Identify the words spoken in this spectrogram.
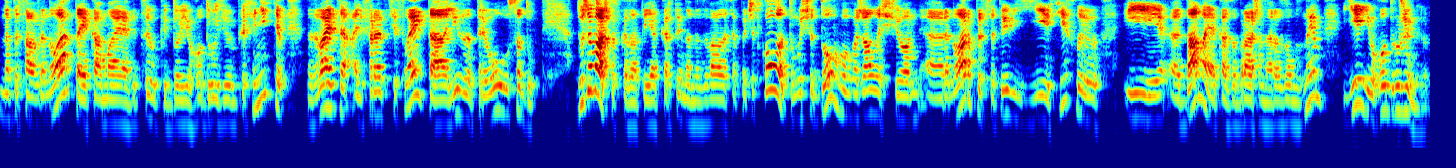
написав Ренуар, та яка має відсилки до його друзів-імпресіоністів, називається Альфред Сіслей та Ліза Трео у саду. Дуже важко сказати, як картина називалася початково, тому що довго вважали, що е, Ренуар присвятив її Сіслею, і е, дама, яка зображена разом з ним, є його дружиною.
